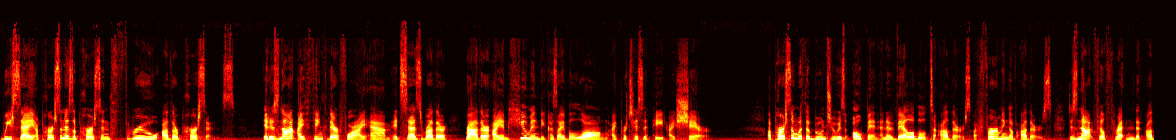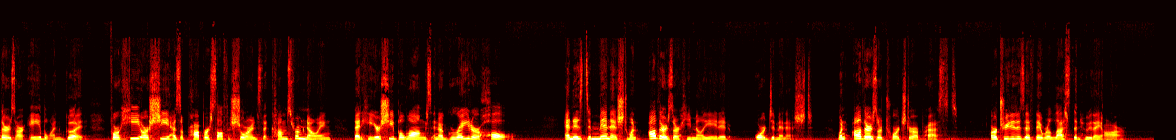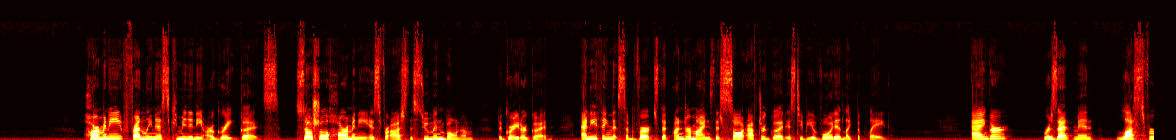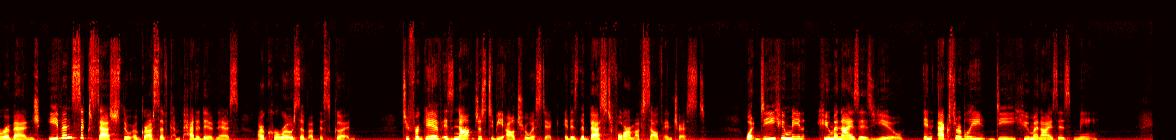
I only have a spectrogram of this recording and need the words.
We say a person is a person through other persons. It is not, I think, therefore I am. It says rather, rather, I am human because I belong, I participate, I share. A person with Ubuntu is open and available to others, affirming of others, does not feel threatened that others are able and good, for he or she has a proper self assurance that comes from knowing that he or she belongs in a greater whole and is diminished when others are humiliated or diminished, when others are tortured or oppressed, or treated as if they were less than who they are. Harmony, friendliness, community are great goods. Social harmony is for us the summum bonum, the greater good. Anything that subverts, that undermines this sought after good is to be avoided like the plague. Anger, resentment, lust for revenge, even success through aggressive competitiveness are corrosive of this good. To forgive is not just to be altruistic, it is the best form of self interest. What dehumanizes you inexorably dehumanizes me.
